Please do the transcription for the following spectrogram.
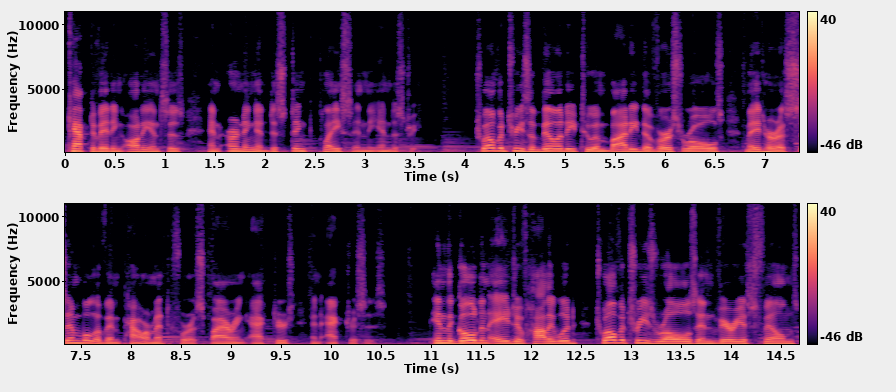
captivating audiences, and earning a distinct place in the industry. Twelvetrees' ability to embody diverse roles made her a symbol of empowerment for aspiring actors and actresses. In the golden age of Hollywood, Twelvetrees' roles in various films,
